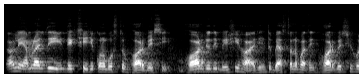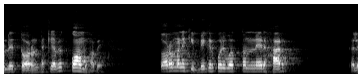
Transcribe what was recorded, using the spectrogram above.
তাহলে আমরা যদি দেখছি যে কোনো বস্তুর ভর বেশি ভর যদি বেশি হয়, যেহেতু ব্যস্তানুপাতিক, ভর বেশি হলে ত্বরণটা কী হবে? কম হবে। ত্বরণ মানে কি? বেগের পরিবর্তনের হার। তাহলে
